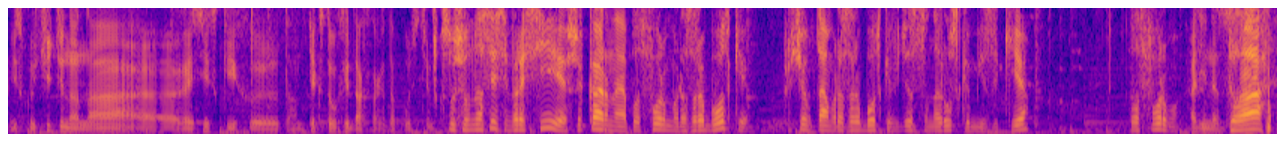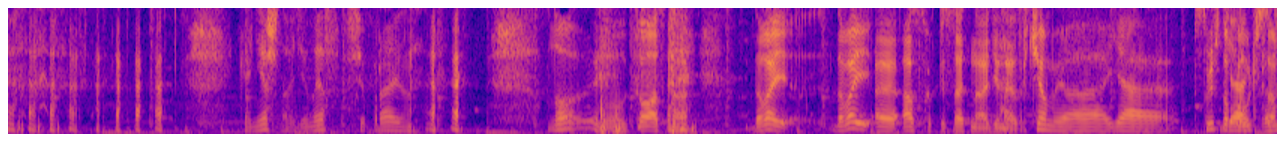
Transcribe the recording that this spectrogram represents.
исключительно на российских э, там, текстовых редакторах, допустим. Слушай, у нас есть в России шикарная платформа разработки, причем там разработка ведется на русском языке. Платформа. 1С. Да. Конечно, 1С, все правильно. Но... Ну, классно. Давай, давай э, Астру писать на 1С. А, причем э, я, Смешно я получится.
